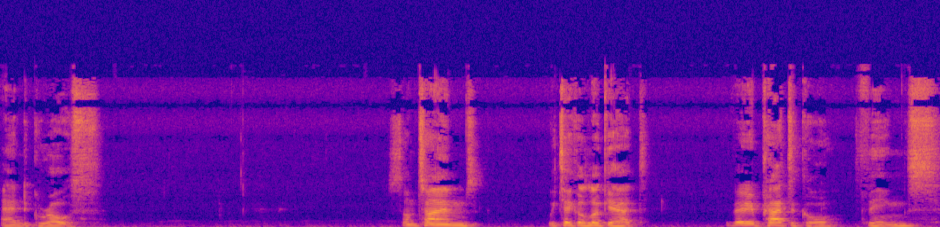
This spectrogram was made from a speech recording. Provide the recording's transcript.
and growth. Sometimes we take a look at very practical things,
